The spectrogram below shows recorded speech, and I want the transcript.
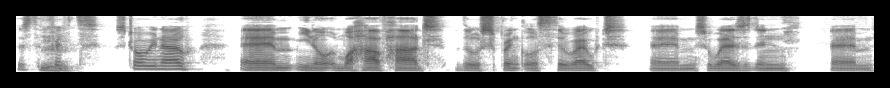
This is the Mhm. fifth story now. Um, you know, and we have had those sprinkles throughout. Um, so whereas in um,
